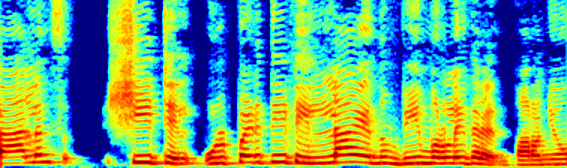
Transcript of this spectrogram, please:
ബാലൻസ് ഷീറ്റിൽ ഉൾപ്പെടുത്തിയിട്ടില്ല എന്നും വി മുരളീധരൻ പറഞ്ഞു.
